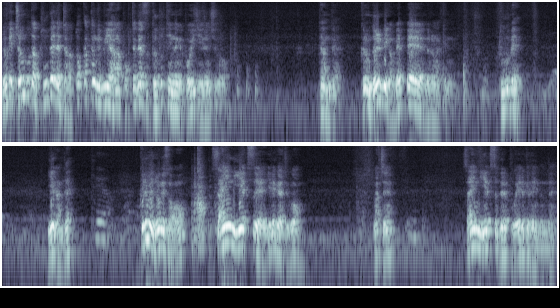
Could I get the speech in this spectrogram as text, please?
여기 전부 다 두 배 됐잖아. 똑같은 게 위에 하나 복제돼서 더 붙어 있는 게 보이지, 이런 식으로. 돼, 안 돼? 그럼 넓이가 몇 배 늘어났겠니? 두 배. 이해가 안 돼? 돼요. 그러면 여기서 sin EX에 이렇게 가지고, 맞지? sin EX 그래프가 이렇게 돼 있는데,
